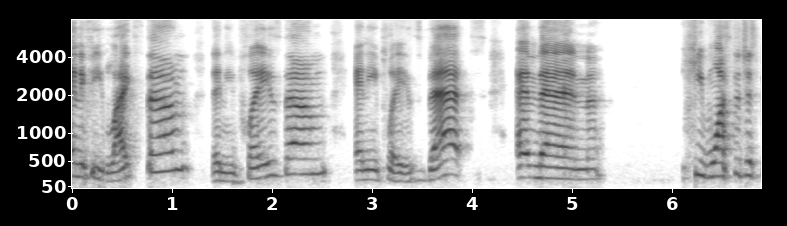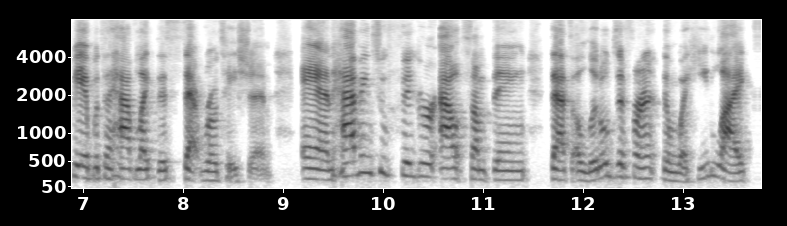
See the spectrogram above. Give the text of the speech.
and if he likes them, then he plays them and he plays vets. And then he wants to just be able to have like this set rotation and having to figure out something that's a little different than what he likes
